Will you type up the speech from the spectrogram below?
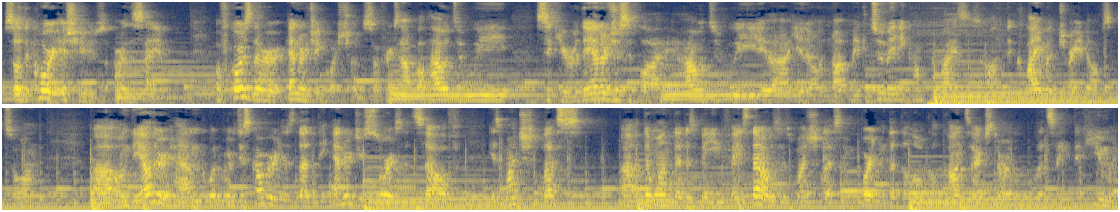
So the core issues are the same. Of course, there are energy questions. So, for example, how do we secure the energy supply? How do we, uh, you know, not make too many compromises on the climate trade-offs and so on? Uh, on the other hand, what we've discovered is that the energy source itself is much less, uh, the one that is being phased out is much less important than the local context or, let's say, the human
